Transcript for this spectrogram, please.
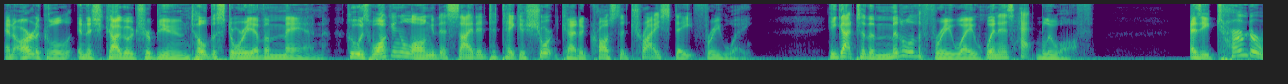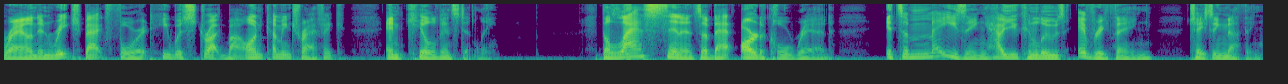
An article in the Chicago Tribune told the story of a man who was walking along and decided to take a shortcut across the Tri State Freeway. He got to the middle of the freeway when his hat blew off. As he turned around and reached back for it, he was struck by oncoming traffic and killed instantly. The last sentence of that article read It's amazing how you can lose everything chasing nothing.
